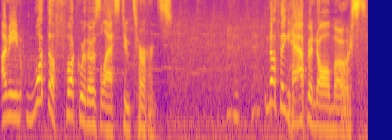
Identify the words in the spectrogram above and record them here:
I mean, what the fuck were those last two turns? Nothing happened almost.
